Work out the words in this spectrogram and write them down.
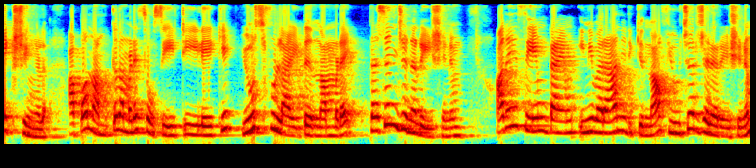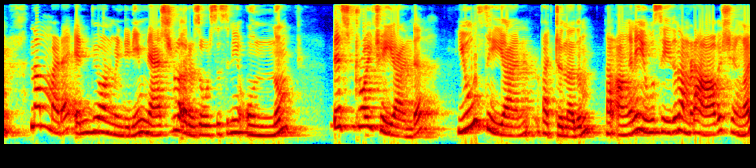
ലക്ഷ്യങ്ങൾ. അപ്പോൾ നമുക്ക് നമ്മുടെ സൊസൈറ്റിയിലേക്ക് യൂസ്ഫുൾ ആയിട്ട് നമ്മുടെ പ്രസന്റ് ജനറേഷനും അതേ സെയിം ടൈം ഇനി വരാനിരിക്കുന്ന ഫ്യൂച്ചർ ജനറേഷനും നമ്മുടെ എൻവയോൺമെന്റിനെയും നാച്ചുറൽ റിസോഴ്സസിനെയും ഒന്നും ഡിസ്ട്രോയ് ചെയ്യാണ്ട് യൂസ് ചെയ്യാൻ പറ്റുന്നതും അങ്ങനെ യൂസ് ചെയ്ത് നമ്മുടെ ആവശ്യങ്ങൾ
